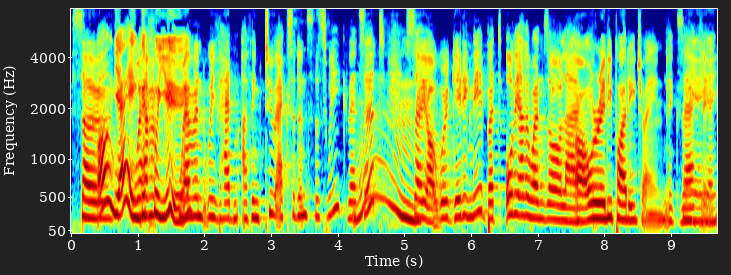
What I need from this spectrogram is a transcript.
So, Oh, yay, good for you. We haven't. We've had, I think, two accidents this week. That's Mm. it. So yeah, we're getting there. But all the other ones are like are already potty trained. Exactly.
